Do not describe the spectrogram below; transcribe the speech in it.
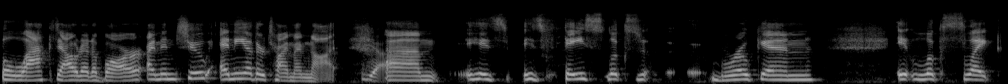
blacked out at a bar, I'm into. Any other time, I'm not. Yeah. Um, his his face looks uh, broken. It looks like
